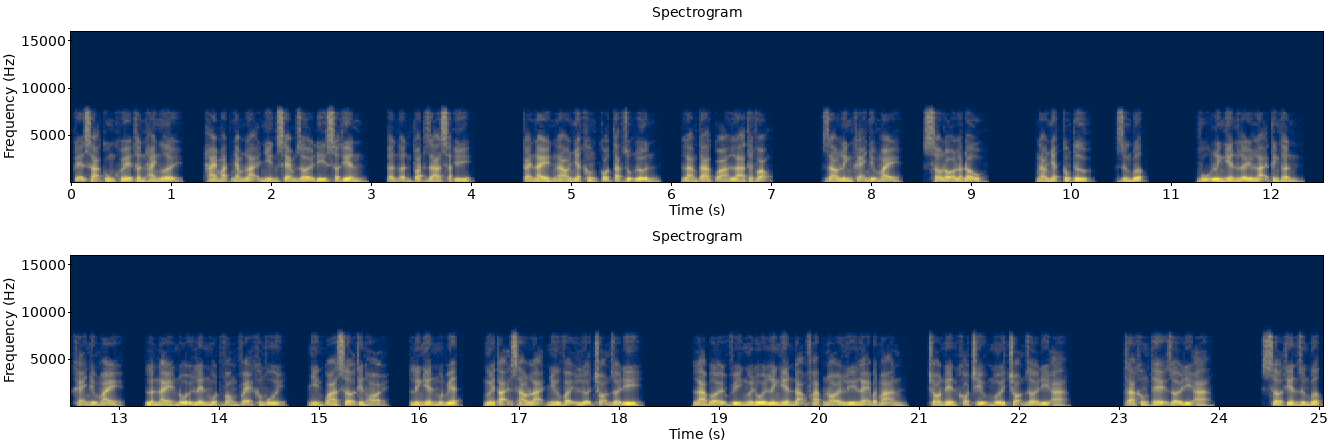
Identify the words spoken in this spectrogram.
Kệ xạ cùng khuê thần hai người, hai mắt nhắm lại nhìn xem rời đi sở thiên, ẩn ẩn toát ra sắc ý. Cái này ngao nhất không có tác dụng lớn, làm ta quá là thất vọng. Giao linh khẽ nhữ mày sau đó lắc đầu. Ngao nhất công tử, dừng bước. Vũ linh yên lấy lại tinh thần khe nhữ mày, lần này nổi lên một vòng vẻ không vui, nhìn qua sở thiên hỏi, linh yên muốn biết, ngươi tại sao lại như vậy lựa chọn rời đi? Là bởi vì ngươi đối linh yên đạo pháp nói lý lẽ bất mãn, cho nên khó chịu mới chọn rời đi à? ta không thể rời đi à? sở thiên dừng bước,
